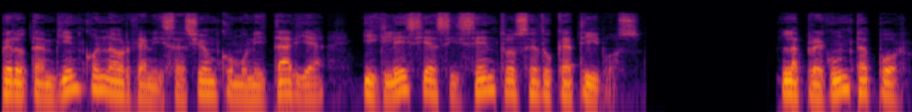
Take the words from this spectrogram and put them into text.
pero también con la organización comunitaria, iglesias y centros educativos. La pregunta por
